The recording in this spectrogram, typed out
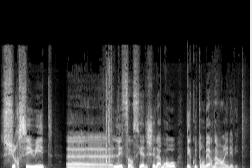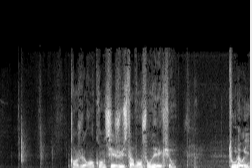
sur C8, l'essentiel chez Labro. Écoutons Bernard-Henri Lévy. Quand je le rencontre, c'est juste avant son élection. Tout ah oui.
